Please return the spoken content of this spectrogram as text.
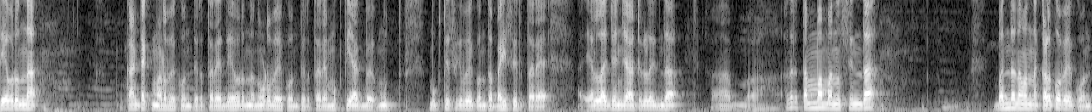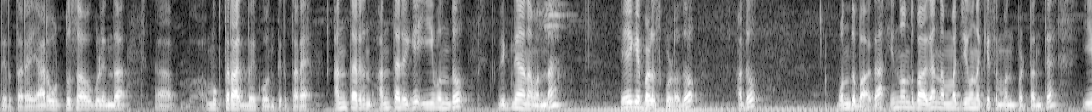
ದೇವರನ್ನ ಕಾಂಟ್ಯಾಕ್ಟ್ ಮಾಡಬೇಕು ಅಂತಿರ್ತಾರೆ, ದೇವರನ್ನ ನೋಡಬೇಕು ಅಂತಿರ್ತಾರೆ, ಮುಕ್ತಿ ಆಗಬೇ ಮುತ್ ಮುಕ್ತಿ ಸಿಗಬೇಕು ಅಂತ ಬಯಸಿರ್ತಾರೆ. ಎಲ್ಲ ಜಂಜಾಟಗಳಿಂದ ಅಂದರೆ ತಮ್ಮ ಮನಸ್ಸಿಂದ ಬಂಧನವನ್ನು ಕಳ್ಕೋಬೇಕು ಅಂತಿರ್ತಾರೆ. ಯಾರು ಹುಟ್ಟು ಸಾವುಗಳಿಂದ ಮುಕ್ತರಾಗಬೇಕು ಅಂತಿರ್ತಾರೆ. ಅಂತರ, ಅಂತರಿಗೆ ಈ ಒಂದು ವಿಜ್ಞಾನವನ್ನು ಹೇಗೆ ಬಳಸ್ಕೊಳ್ಳೋದು, ಅದು ಒಂದು ಭಾಗ. ಇನ್ನೊಂದು ಭಾಗ ನಮ್ಮ ಜೀವನಕ್ಕೆ ಸಂಬಂಧಪಟ್ಟಂತೆ ಈ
